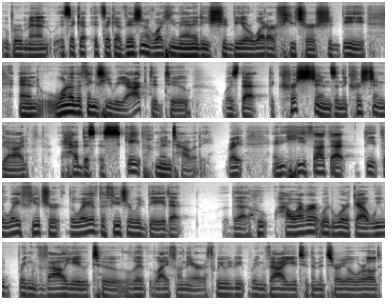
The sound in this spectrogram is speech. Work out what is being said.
Uber man. It's like a it's like a vision of what humanity should be or what our future should be. And one of the things he reacted to was that the Christians and the Christian God had this escape mentality, right? And he thought that the the way future the way of the future would be that the who however it would work out, we would bring value to live life on the earth. We would be, bring value to the material world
